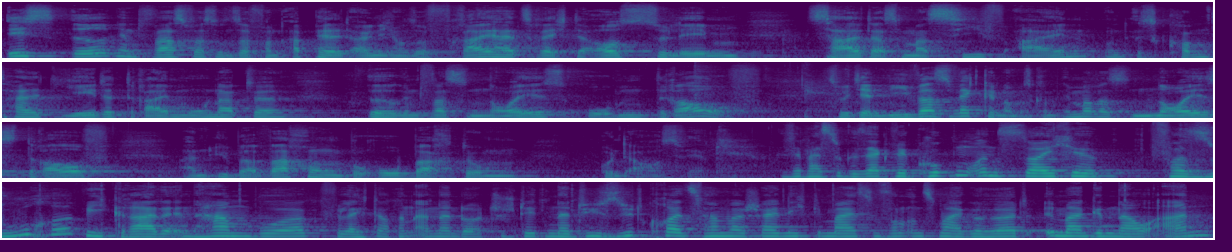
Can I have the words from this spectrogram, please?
ist irgendwas, was uns davon abhält, eigentlich unsere Freiheitsrechte auszuleben, zahlt das massiv ein und es kommt halt jede drei Monate irgendwas Neues obendrauf. Es wird ja nie was weggenommen, es kommt immer was Neues drauf an Überwachung, Beobachtung und Auswertung. Deshalb hast du gesagt, wir gucken uns solche Versuche, wie gerade in Hamburg, vielleicht auch in anderen deutschen Städten, natürlich Südkreuz haben wahrscheinlich die meisten von uns mal gehört, immer genau an.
